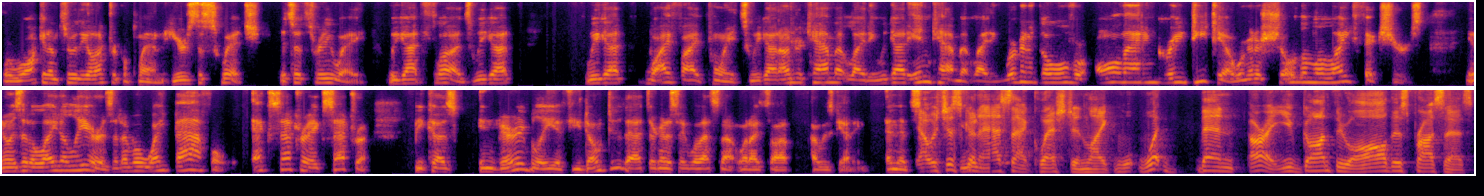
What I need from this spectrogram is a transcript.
We're walking them through the electrical plan. Here's the switch. It's a three-way. We got floods. We got we got Wi-Fi points, we got under cabinet lighting, we got in cabinet lighting. We're going to go over all that in great detail. We're going to show them the light fixtures. You know, is it a Lightolier? Is it of a white baffle, et cetera, et cetera? Because invariably, if you don't do that, they're going to say, "Well, that's not what I thought I was getting." And that's. I was just going to ask that question. Like, what then? All right, you've gone through all this process.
